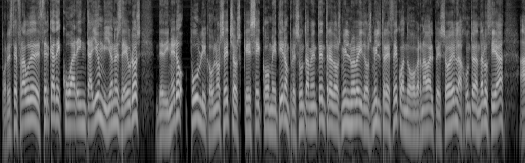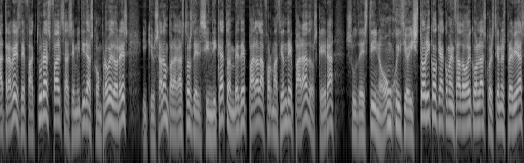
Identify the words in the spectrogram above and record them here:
por este fraude de cerca de 41 millones de euros de dinero público, unos hechos que se cometieron presuntamente entre 2009 y 2013 cuando gobernaba el PSOE en la Junta de Andalucía a través de facturas falsas emitidas con proveedores y que usaron para gastos del sindicato en vez de para la formación de parados, que era su destino. Un juicio histórico que ha comenzado hoy con las cuestiones previas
